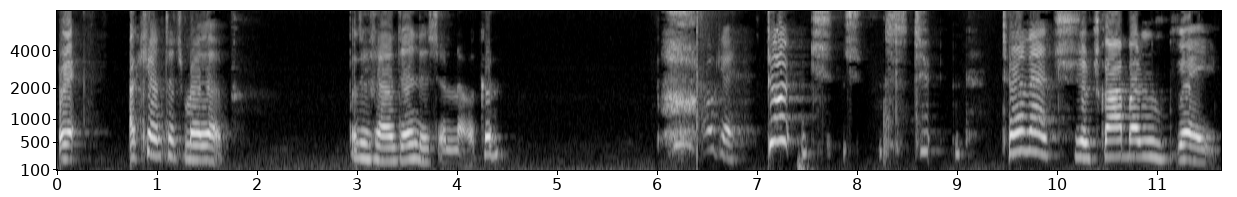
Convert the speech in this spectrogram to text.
Wait, I can't touch my lip. But sound ended, so now I could. okay, turn, turn that subscribe button gray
